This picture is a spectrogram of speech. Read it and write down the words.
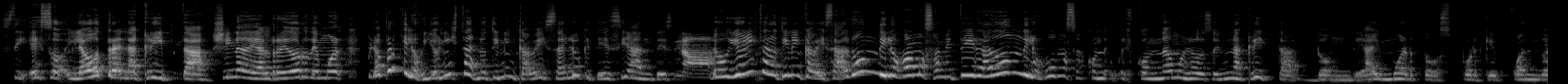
Sí, eso. Y la otra en la cripta, llena de alrededor de muertos. Pero aparte los guionistas no tienen cabeza, es lo que te decía antes. No. Los guionistas no tienen cabeza. ¿A dónde los vamos a meter? ¿A dónde los vamos a esconder? Escondámoslos en una cripta donde hay muertos. Porque cuando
